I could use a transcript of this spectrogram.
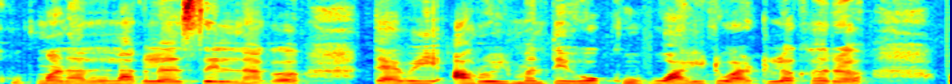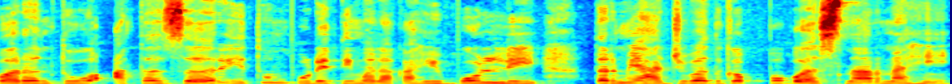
खूप मनाला लागलं असेल ना गं? त्यावेळी आरोही म्हणते हो खूप वाईट वाटलं खरं. परंतु आता जर इथून पुढे ती मला काही बोलली तर मी अजिबात गप्प बसणार नाही.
